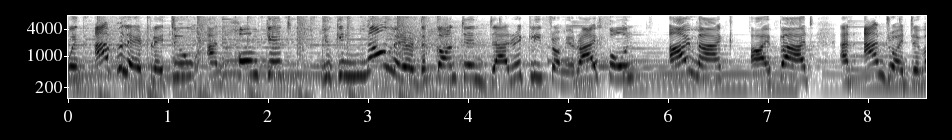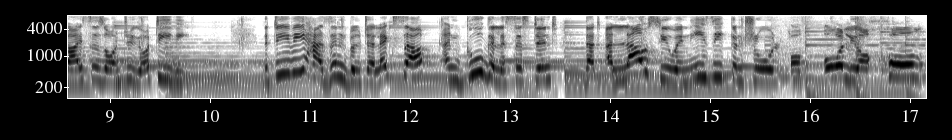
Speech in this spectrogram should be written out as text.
With Apple AirPlay 2 and HomeKit, you can now mirror the content directly from your iPhone, iMac, iPad and Android devices onto your TV. The TV has inbuilt Alexa and Google Assistant that allows you an easy control of all your home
